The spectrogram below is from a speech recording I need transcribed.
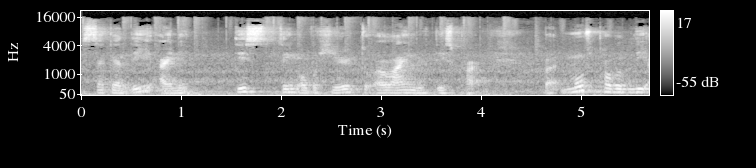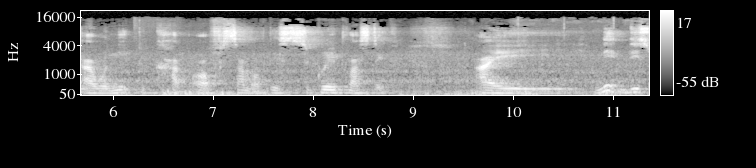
Secondly I need this thing over here to align with this part. But most probably I will need to cut off some of this gray plastic. I need this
